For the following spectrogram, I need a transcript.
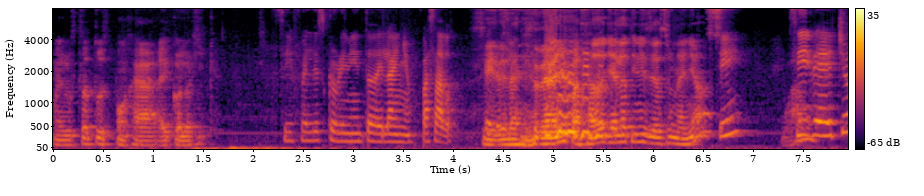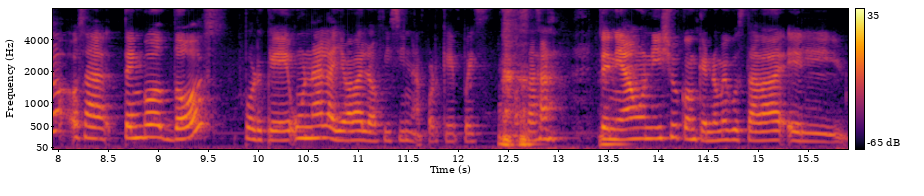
Me gustó tu esponja ecológica. sí, fue el descubrimiento del año pasado. Sí, del año, del año pasado, ¿ya lo tienes de hace un año? Sí, Wow. sí, de hecho, o sea, tengo dos porque una la llevaba a la oficina porque pues, o sea, tenía un issue con que no me gustaba el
